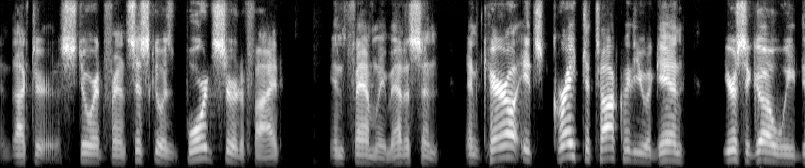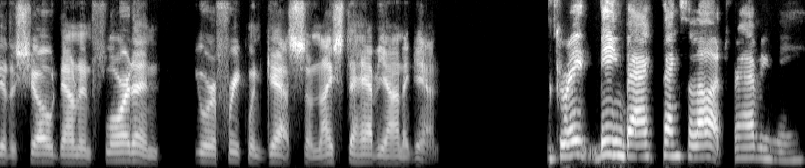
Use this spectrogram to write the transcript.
And Dr. Stewart Francisco is board certified in family medicine. And Carol, it's great to talk with you again. Years ago, we did a show down in Florida and you were a frequent guest. So nice to have you on again. Great being back. Thanks a lot for having me.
